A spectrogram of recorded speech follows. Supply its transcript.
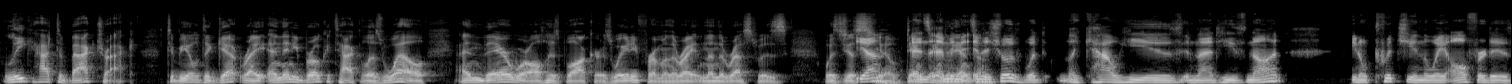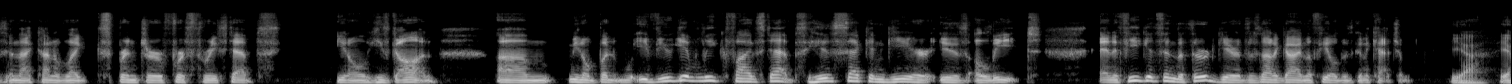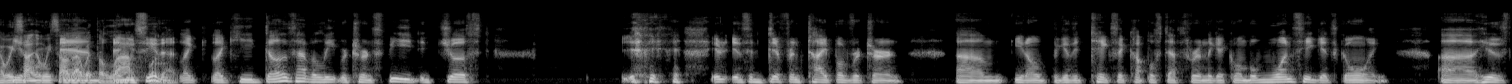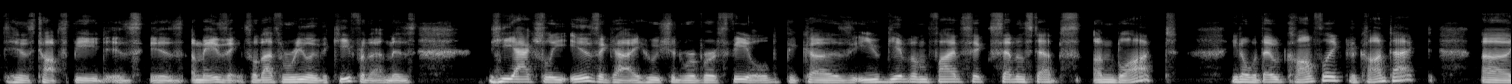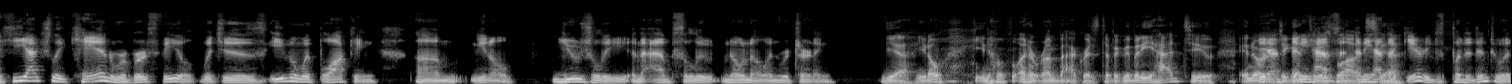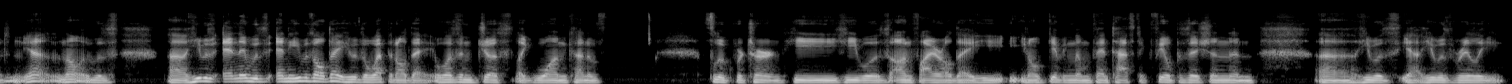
Leake had to backtrack to be able to get right. And then he broke a tackle as well. And there were all his blockers waiting for him on the right. And then the rest was was just, you know, and I mean, and it shows what like how he is in that he's not, you know, twitchy in the way Alford is in that kind of like sprinter first three steps. You know, he's gone. Um, you know, but if you give Leake five steps, his second gear is elite. And if he gets in the third gear, there's not a guy in the field who's going to catch him. Yeah, yeah, we You saw know, and we saw that with the and- last. And you see one. that, like, like he does have elite return speed. It just it, it's a different type of return, um, you know, because it takes a couple steps for him to get going. But once he gets going, uh, his his top speed is is amazing. So that's really the key for them is he actually is a guy who should reverse field because you give him five, six, seven steps unblocked, you know, without conflict or contact. Uh, he actually can reverse field, which is even with blocking, um, you know, usually an absolute no no in returning. Yeah, you don't you don't want to run backwards typically, but he had to in order to get and he to has his it, blocks. and he had yeah. that gear. He just put it into it, and yeah, no, it was. Uh, he was, and it was, and he was all day. He was a weapon all day. It wasn't just like one kind of fluke return. He he was on fire all day. He you know giving them fantastic field position, and uh, he was yeah he was really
